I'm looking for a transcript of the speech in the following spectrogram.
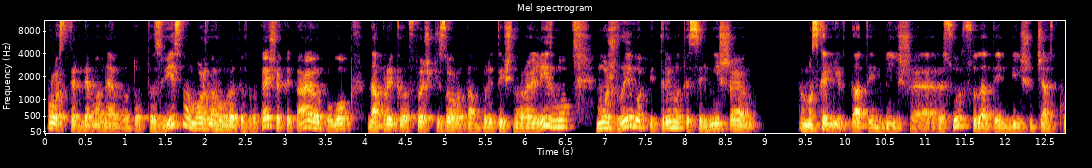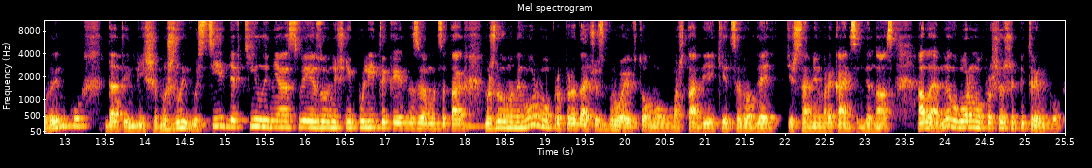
Простір для маневру, тобто, звісно, можна говорити про те, що Китаю було б, наприклад, з точки зору там політичного реалізму, можливо підтримати сильніше москалів, дати їм більше ресурсу, дати їм більшу частку ринку, дати їм більше можливості для втілення своєї зовнішньої політики, називаємо це так. Можливо, ми не говоримо про передачу зброї в тому масштабі, які це роблять ті ж самі американці для нас, але ми говоримо про ширшу підтримку.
